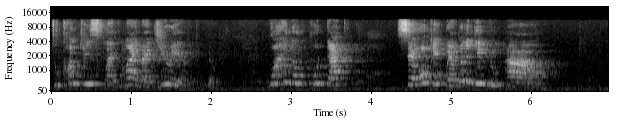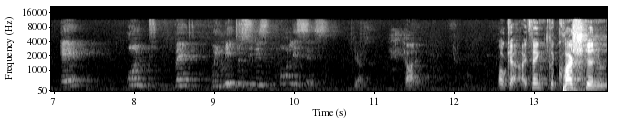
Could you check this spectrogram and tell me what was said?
to countries like mine, Nigeria. Why not put that? Say, okay, we are going to give you uh, aid, on, but we need to see these policies. Yes, got it. Okay, I think the question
